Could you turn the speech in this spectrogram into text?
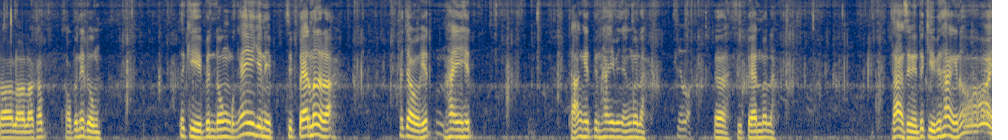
รอรอรอครับ เขาไปในดงตะกี้เป็นดงบางไงเยันนี่สิบแปดมื่อแล้วล่ะพระเจ้าเฮ็ดไฮเฮ็ดทางเฮ็ดเป็นไฮเป็นหยังมื่อละเนี่ยว่ะเออสิบแปดมื่อละทางเส้นนี้ตะกี้เป็นทางน้อย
